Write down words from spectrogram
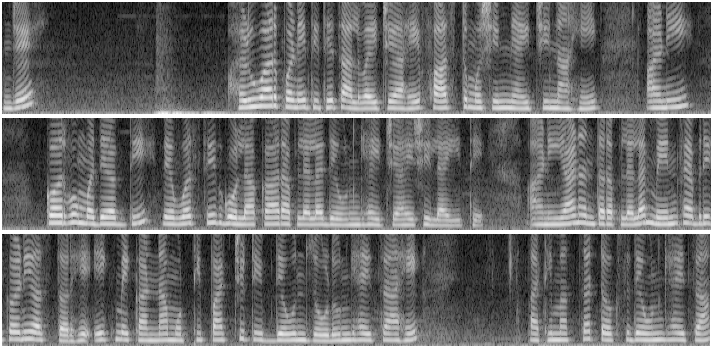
म्हणजे हळूवारपणे तिथे चालवायची आहे. फास्ट मशीन न्यायची नाही. आणि कर्वमध्ये अगदी व्यवस्थित गोलाकार आपल्याला देऊन घ्यायची आहे शिलाई इथे. आणि यानंतर आपल्याला मेन फॅब्रिक आणि अस्तर हे एकमेकांना मोठी पाचची टीप देऊन जोडून घ्यायचं आहे. पाठीमागचा टक्स देऊन घ्यायचा.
